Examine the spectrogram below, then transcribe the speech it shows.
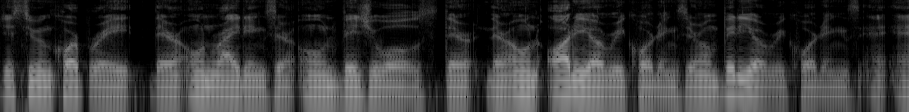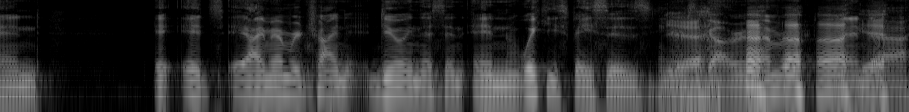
just to incorporate their own writings, their own visuals, their their own audio recordings, their own video recordings, and it, it's. I remember trying doing this in in wiki spaces years Yeah. ago. Remember? and Yeah.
